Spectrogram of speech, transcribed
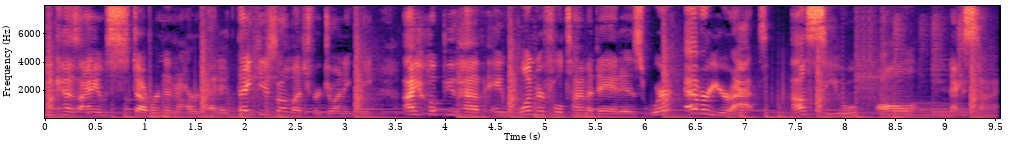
because I am stubborn and hard headed. Thank you so much for joining me. I hope you have a wonderful time of day it is wherever you're at. I'll see you all next time.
